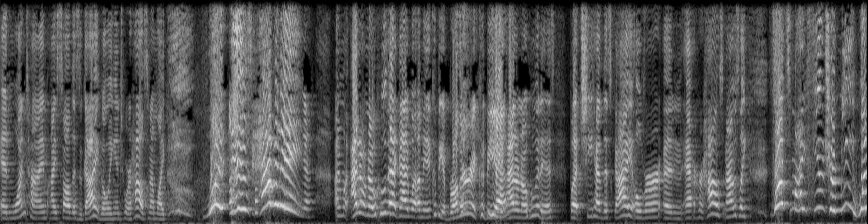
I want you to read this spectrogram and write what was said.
And one time I saw this guy going into her house, and I'm like, what is happening? I'm like, I don't know who that guy was. I mean, it could be a brother, it could be Yeah. I don't know who it is. But she had this guy over and at her house, and I was like, "That's my future me. What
